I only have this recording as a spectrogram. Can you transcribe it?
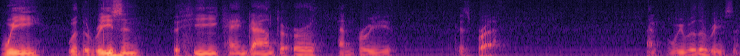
We were the reason that he came down to earth and breathed his breath. And we were the reason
